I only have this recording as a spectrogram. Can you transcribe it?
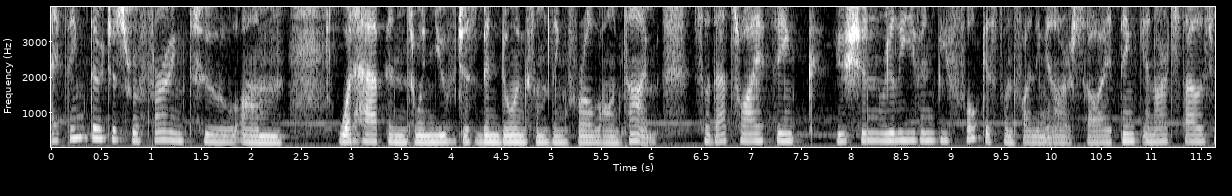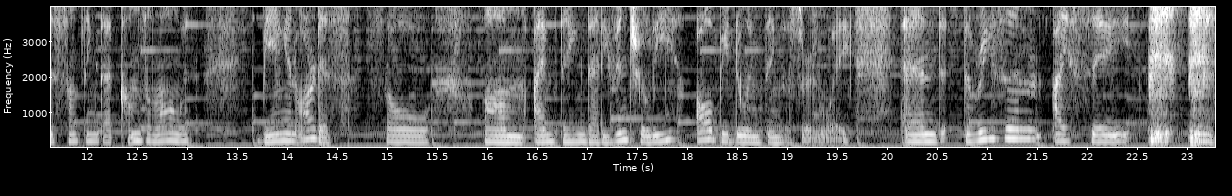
i think they're just referring to um what happens when you've just been doing something for a long time so that's why i think you shouldn't really even be focused on finding an art style i think an art style is just something that comes along with being an artist so um, I'm thinking that eventually I'll be doing things a certain way. And the reason I say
